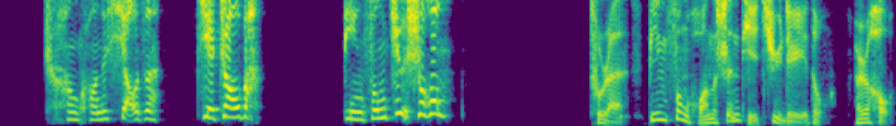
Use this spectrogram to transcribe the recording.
“猖狂的小子，接招吧！冰封巨石轰！”突然，冰凤凰的身体剧烈一动。而后，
